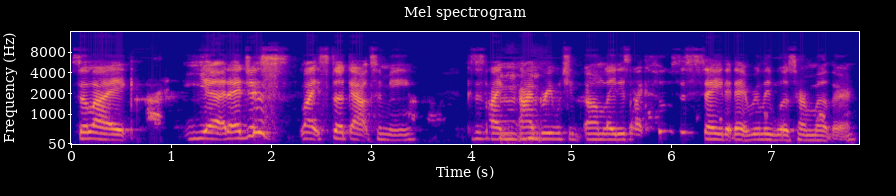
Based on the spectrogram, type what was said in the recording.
So like, yeah, that just like stuck out to me because it's like mm-hmm. I agree with you, um, ladies. Like, who's to say that that really was her mother?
